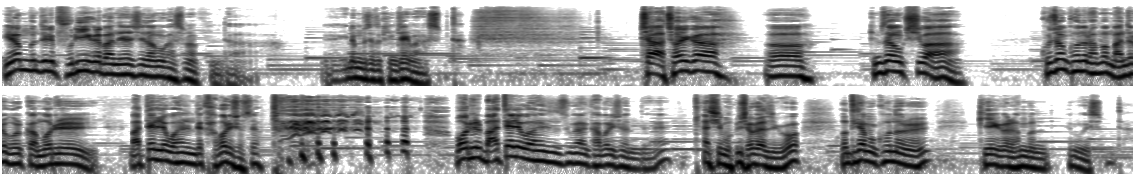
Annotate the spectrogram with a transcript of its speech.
이런 분들이 불이익을 받는 현실이 너무 가슴 아픕니다. 네, 이런 문제도 굉장히 많았습니다. 자, 저희가, 어, 김상욱 씨와 구정 코너를 한번 만들어 볼까 머리를 맞대려고 하는데 가버리셨어요. 머리를 맞대려고 하는 순간 가버리셨는데 다시 모셔가지고 어떻게 하면 코너를 기획을 한번 해보겠습니다.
